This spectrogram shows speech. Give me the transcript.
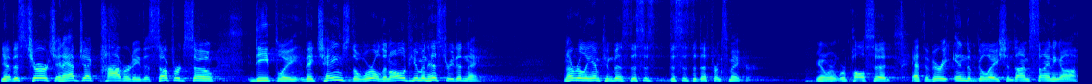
Yeah, this church in abject poverty that suffered so deeply, they changed the world and all of human history, didn't they? And I really am convinced this is, this is the difference maker. You know, where, where Paul said at the very end of Galatians, I'm signing off.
